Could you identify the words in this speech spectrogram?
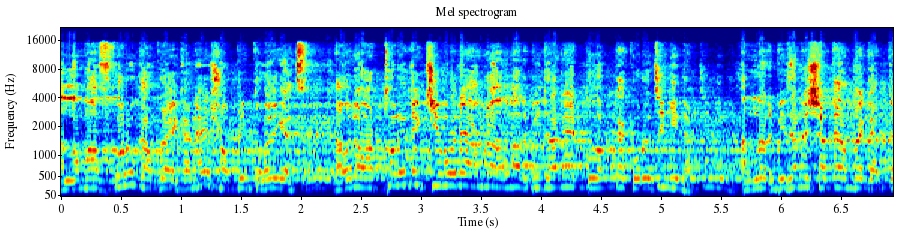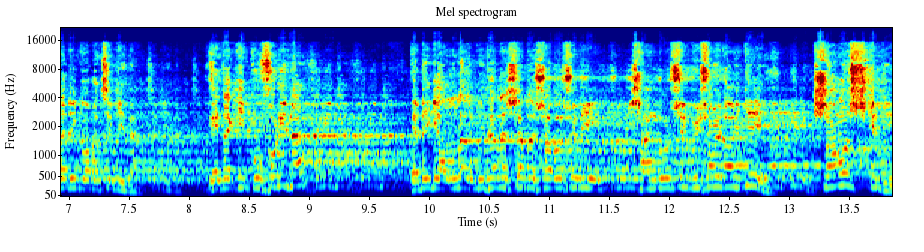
আল্লাহ মাফ করুক, আমরা এখানে সম্পৃক্ত হয়ে গেছে। তাহলে অর্থনৈতিক জীবনে আমরা আল্লাহর বিধানের তোয়াক্কা করেছি কিনা? আল্লাহর বিধানের সাথে আমরা গাদ্দারি করেছি কিনা? এটা কি কুফুরি না? এটা কি আল্লাহর বিধানের সাথে সরাসরি সাংঘর্ষিক বিষয় নয় কি? সংস্কৃতি।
